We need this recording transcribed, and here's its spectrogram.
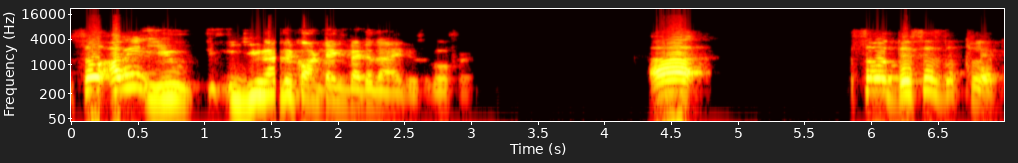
so I mean, you you have the context better than I do, so go for it. Uh, so this is the clip.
